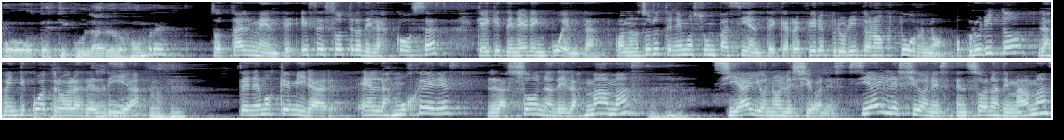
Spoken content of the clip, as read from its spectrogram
o testicular en los hombres? Totalmente. Esa es otra de las cosas que hay que tener en cuenta. Cuando nosotros tenemos un paciente que refiere prurito nocturno o prurito las 24 horas del día, tenemos que mirar en las mujeres la zona de las mamas, si hay o no lesiones. Si hay lesiones en zonas de mamas,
